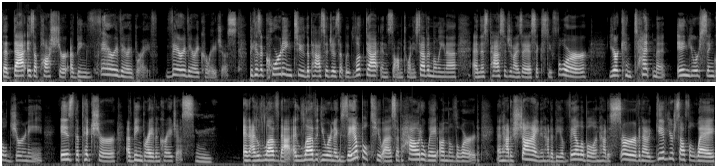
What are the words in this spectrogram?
that that is a posture of being very, very brave? Very, very courageous. Because according to the passages that we've looked at in Psalm 27, Melina, and this passage in Isaiah 64, your contentment in your single journey is the picture of being brave and courageous. Mm. And I love that. I love that you are an example to us of how to wait on the Lord and how to shine and how to be available and how to serve and how to give yourself away.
